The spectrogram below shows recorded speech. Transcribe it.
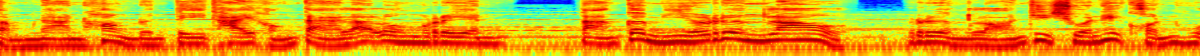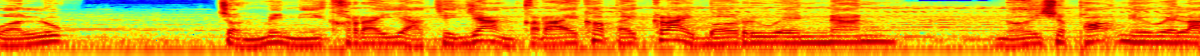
ตำนานห้องดนตรีไทยของแต่ละโรงเรียน ต่างก็มีเรื่องเล่า เรื่องหลอนที่ชวนให้ขนหัวลุก จนไม่มีใครอยากจะย่างไกลเข้าไปใกล้บริเวณนั้น โดยเฉพาะในเวลา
